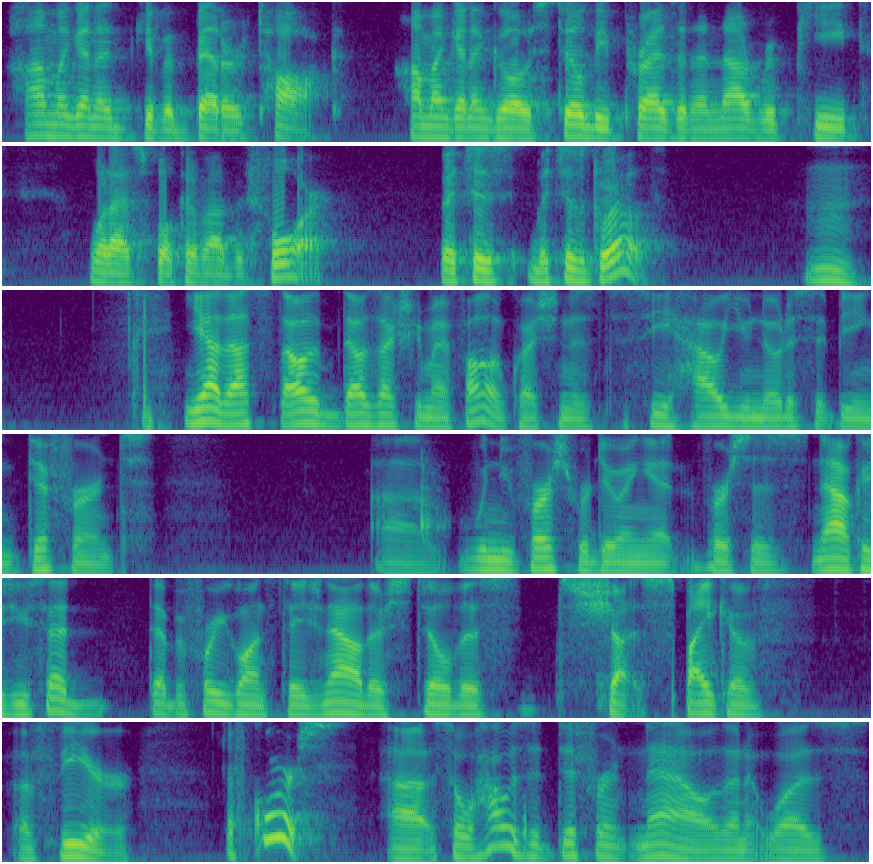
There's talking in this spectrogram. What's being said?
how am I going to give a better talk? How am I going to go still be present and not repeat what I've spoken about before, which is which is growth. Mm. Yeah, that's that was that was actually my follow up question is to see how you notice it being different uh, when you first were doing it versus now because you said that before you go on stage now there's still this sh- spike of of fear. Of course. Uh, so how is it different now than it was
